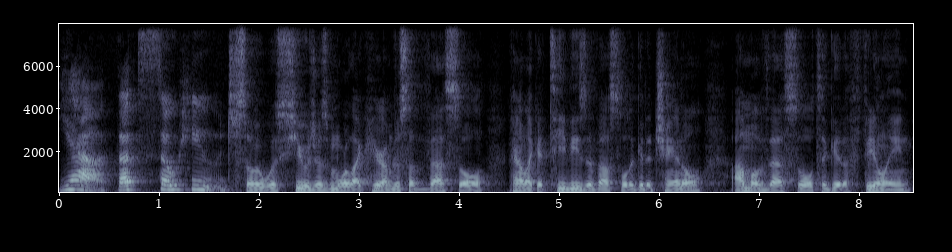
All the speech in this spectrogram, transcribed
Yeah, that's so huge. So it was huge. It was more like, here, I'm just a vessel, kind of like a TV's a vessel to get a channel. I'm a vessel to get a feeling.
